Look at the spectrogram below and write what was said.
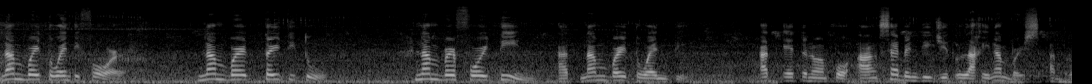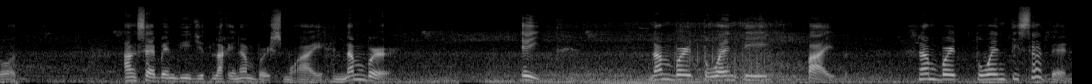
number 24, number 32, number 14, at number 20. At ito naman po ang 7-digit lucky numbers abroad. Ang 7-digit lucky numbers mo ay number 8, number 25, number 27,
